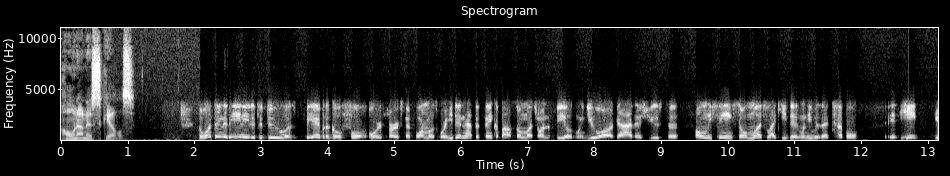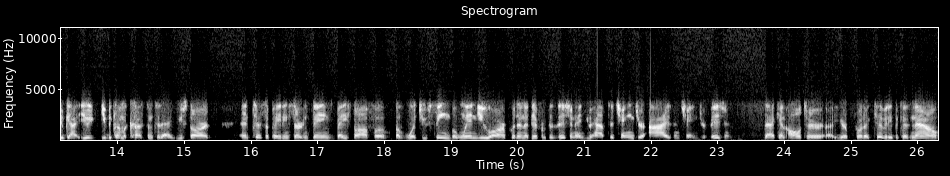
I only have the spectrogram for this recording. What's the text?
hone on his skills? The one thing that he needed to do was be able to go forward first and foremost, where he didn't have to think about so much on the field. When you are a guy that's used to only seeing so much, like he did when he was at Temple, he you got you you become accustomed to that. You start anticipating certain things based off of, of what you've seen. But when you are put in a different position and you have to change your eyes and change your vision, that can alter uh, your productivity because now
